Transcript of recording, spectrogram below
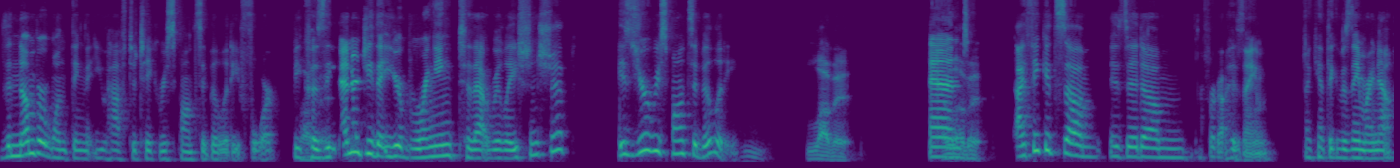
the number one thing that you have to take responsibility for because the energy that you're bringing to that relationship is your responsibility. Love it. And love it. I think it's um is it um I forgot his name. I can't think of his name right now,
